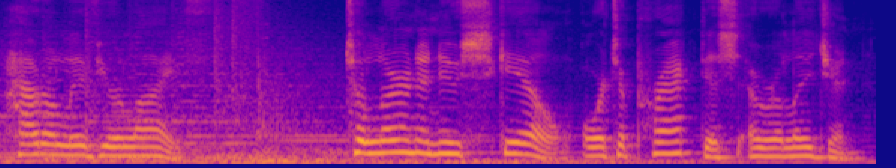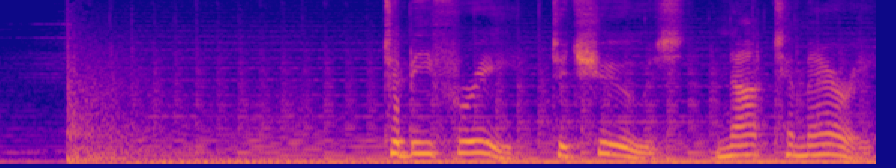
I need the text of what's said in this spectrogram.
how to live your life, to learn a new skill or to practice a religion, to be free to choose not to marry,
